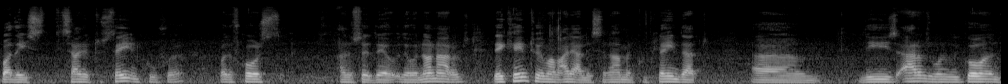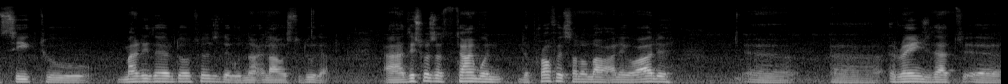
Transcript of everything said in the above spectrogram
but they decided to stay in Kufa. But of course, as I said, they, they were non-Arabs. They came to Imam Ali alayhi and complained that um, these Arabs, when we go and seek to marry their daughters, they would not allow us to do that. Uh, this was at the time when the Prophet sallallahu uh, uh, arranged that uh,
